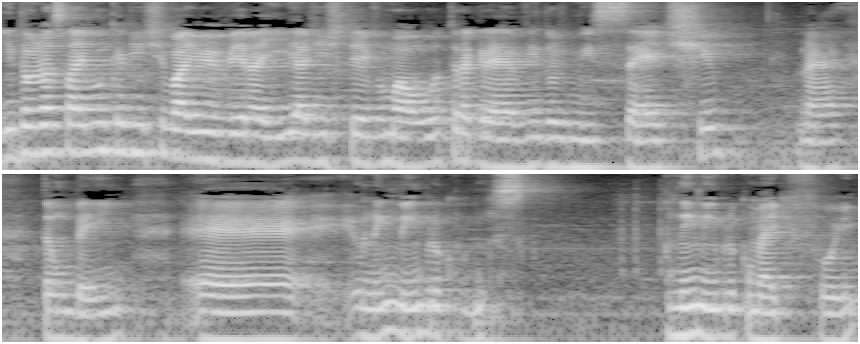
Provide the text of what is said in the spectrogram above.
Então já saibam que a gente vai viver aí. A gente teve uma outra greve em 2007, né? Também. É, eu nem lembro, nem lembro como é que foi.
